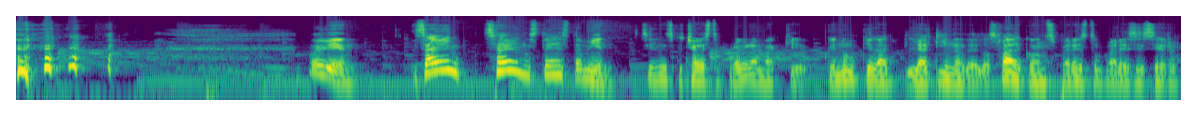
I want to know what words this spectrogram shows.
Muy bien. ¿Saben, ¿Saben ustedes también, si han escuchado este programa, que, que nunca la latino de los Falcons, pero esto parece ser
